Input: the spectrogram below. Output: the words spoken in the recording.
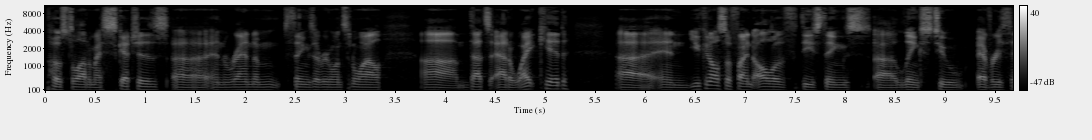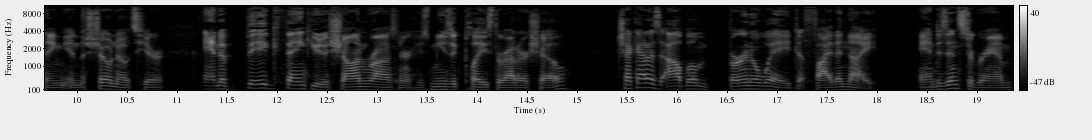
post a lot of my sketches uh, and random things every once in a while. Um, that's at a white kid. Uh, and you can also find all of these things, uh, links to everything in the show notes here. And a big thank you to Sean Rosner, whose music plays throughout our show. Check out his album Burn Away, Defy the Night, and his Instagram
